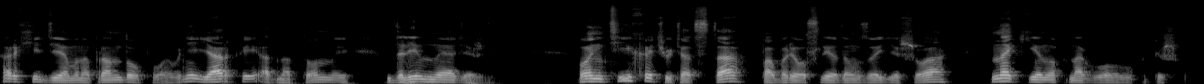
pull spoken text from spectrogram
архидемона Прандопула в неяркой, однотонной, длинной одежде. Он тихо, чуть отстав, побрел следом за Ешуа, накинув на голову капюшон.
